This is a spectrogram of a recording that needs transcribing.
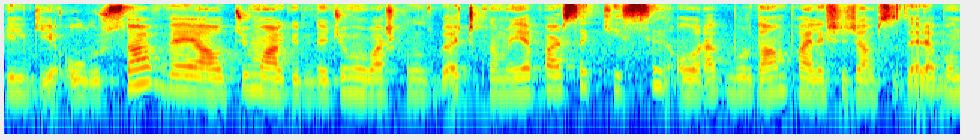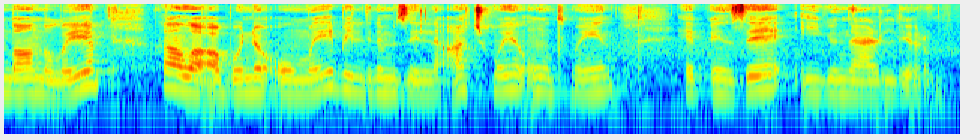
bilgi olursa veya Cuma günü de Cumhurbaşkanımız bir açıklama yaparsa kesin olarak buradan paylaşacağım sizlere. Bundan dolayı kanala abone olmayı, bildirim zilini açmayı unutmayın. Hepinize iyi günler diliyorum.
